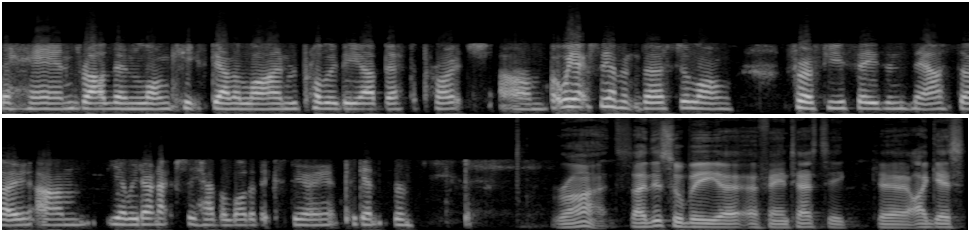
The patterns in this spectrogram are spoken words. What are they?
the hands rather than long kicks down the line would probably be our best approach. Um, but we actually haven't versed Geelong for a few seasons now, so um, yeah, we don't actually have a lot of experience against them. Right. So this will be a, a fantastic, uh, I guess,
